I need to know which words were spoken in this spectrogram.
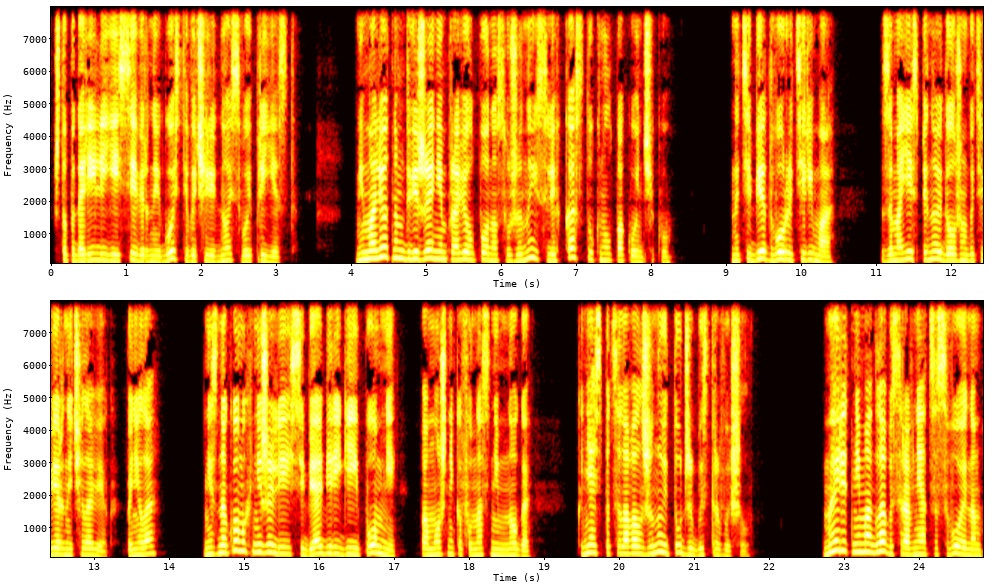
что подарили ей северные гости в очередной свой приезд. Мимолетным движением провел по носу жены и слегка стукнул по кончику. «На тебе двор и терема. За моей спиной должен быть верный человек. Поняла? Незнакомых не жалей, себя береги и помни, помощников у нас немного». Князь поцеловал жену и тут же быстро вышел. Мэрит не могла бы сравняться с воином,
